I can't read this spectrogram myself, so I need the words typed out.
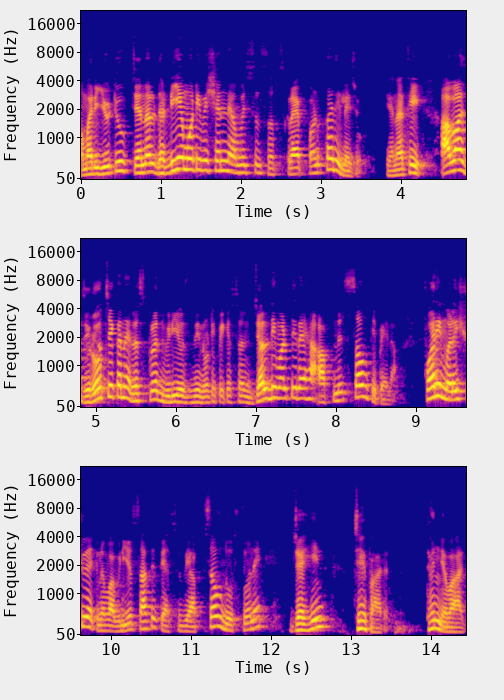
અમારી યુટ્યુબ ચેનલ ધ ડીએ મોટિવેશનને અવશ્ય સબસ્ક્રાઇબ પણ કરી લેજો. જેનાથી આવા જ રોચક અને રસપ્રદ વિડીયોઝની નોટિફિકેશન જલ્દી મળતી રહે આપને સૌથી પહેલાં. ફરી મળીશું એક નવા વીડિયો સાથે. ત્યાં સુધી આપ સૌ દોસ્તોને જય હિન્દ, જય ભારત. ધન્યવાદ.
